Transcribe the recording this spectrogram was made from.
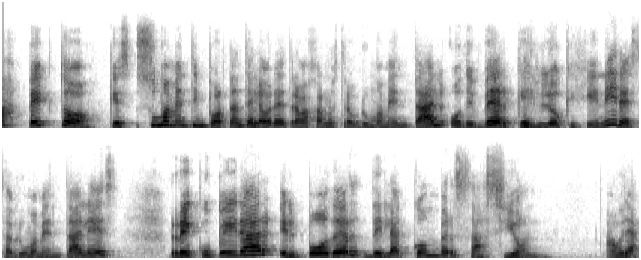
aspecto que es sumamente importante a la hora de trabajar nuestra bruma mental o de ver qué es lo que genera esa bruma mental es recuperar el poder de la conversación. Ahora,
